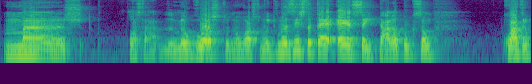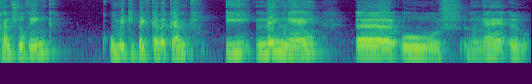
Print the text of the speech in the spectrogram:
mas lá está, do meu gosto, não gosto muito, mas este até é aceitável porque são quatro cantos do ringue, uma equipa em cada canto e nem é uh, os nem é uh,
